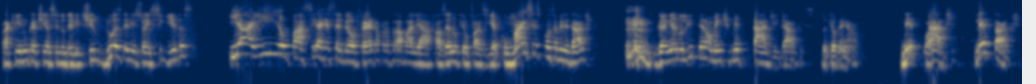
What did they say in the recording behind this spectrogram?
para quem nunca tinha sido demitido, duas demissões seguidas. E aí eu passei a receber oferta para trabalhar fazendo o que eu fazia com mais responsabilidade, ganhando literalmente metade, Gabs, do que eu ganhava. Metade. Metade.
